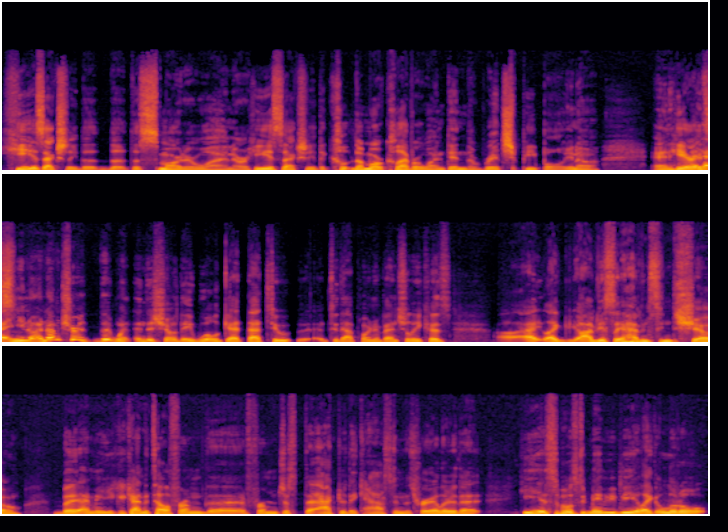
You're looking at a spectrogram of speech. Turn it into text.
he is actually the, the, the smarter one or he is actually the the more clever one than the rich people you know? And here and I, you know and i'm sure that when in the show they will get that to to that point eventually because uh, i like obviously i haven't seen the show. But i mean you could kind of tell from the from just the actor they cast in the trailer that he is supposed to maybe be like a little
